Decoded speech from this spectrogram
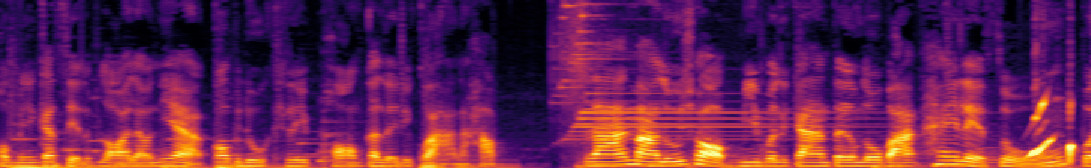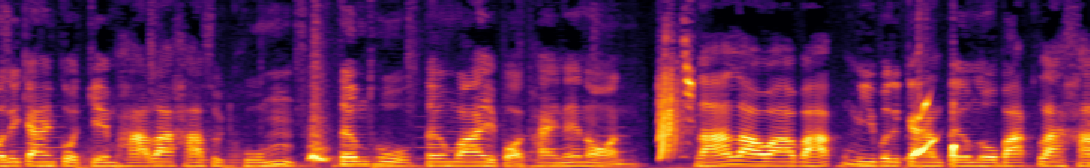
คอมเมนต์กันเสร็จเรียบร้อยแล้วเนี่ยก็ไปดูคลิปพร้อมกันเลยดีกว่านะครับ ร้านมารู้ช็อปมีบริการเติมโลบัคให้เลทสูง บริการกดเกมพาร์ราคาสุดคุ้ม เติมถูกเติมไวปลอดภัยแน่นอน ร้านลาวาบัคมีบริการเติมโลบัคราคา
